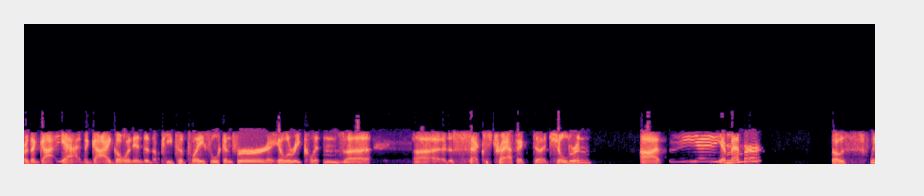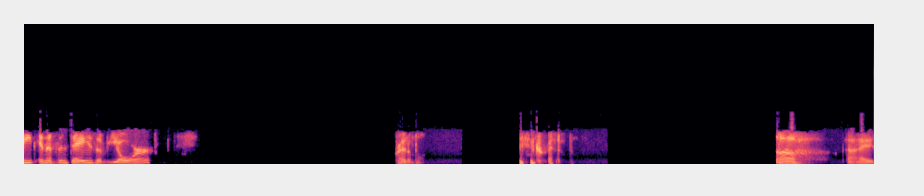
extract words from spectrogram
Or the guy, yeah, the guy going into the pizza place looking for Hillary Clinton's uh, uh, sex trafficked uh, children. Uh, you remember those sweet, innocent days of yore? Incredible. Incredible. Oh, guys.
